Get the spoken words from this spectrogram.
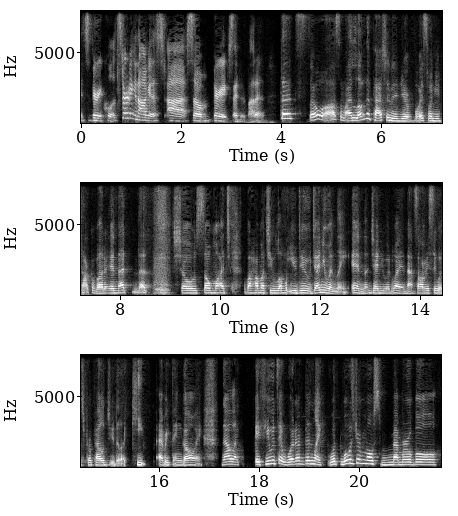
it's very cool. It's starting in August, uh, so I'm very excited about it. That's so awesome. I love the passion in your voice when you talk about it. And that that shows so much about how much you love what you do genuinely in a genuine way. And that's obviously what's propelled you to like keep everything going. Now, like if you would say what have been like what what was your most memorable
